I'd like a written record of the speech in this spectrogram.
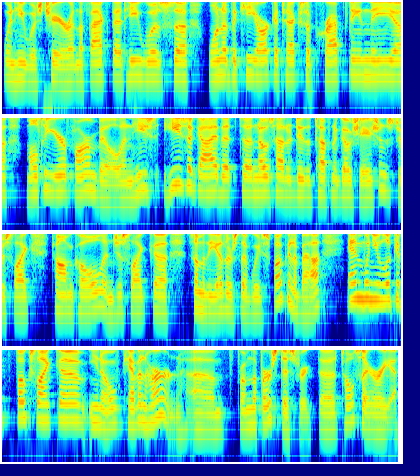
when he was chair, and the fact that he was uh, one of the key architects of crafting the uh, multi-year farm bill, and he's he's a guy that uh, knows how to do the tough negotiations, just like Tom Cole and just like uh, some of the others that we've spoken about. And when you look at folks like you know Kevin Hern um, from the first district, the Tulsa area,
